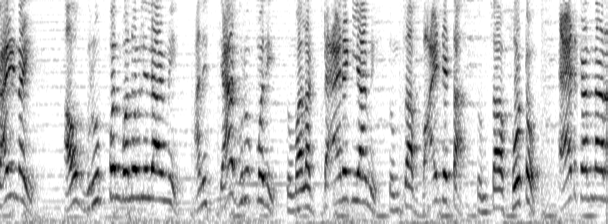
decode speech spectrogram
काही नाही. अहो ग्रुप पण बनवलेला आहे आम्ही. आणि त्या ग्रुपमध्ये तुम्हाला डायरेक्टली आम्ही तुमचा बायोडेटा तुमचा फोटो ऍड करणार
